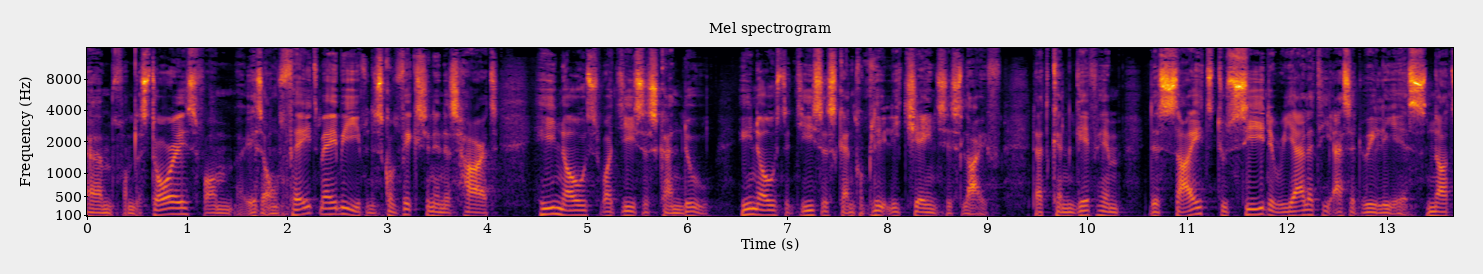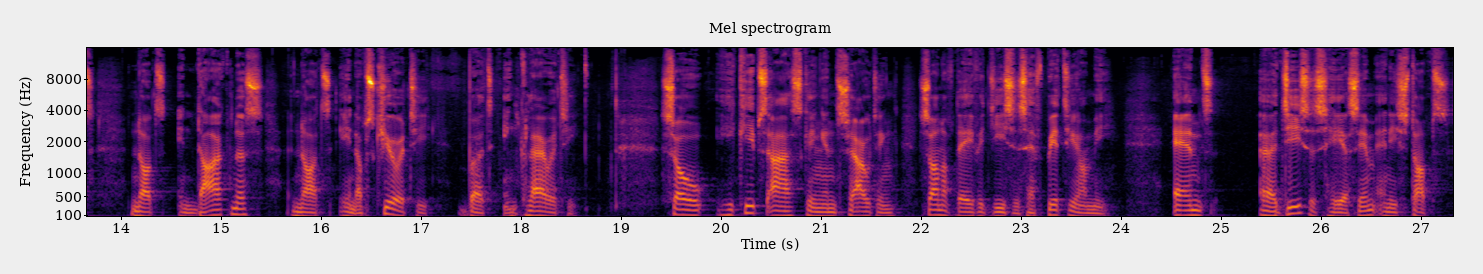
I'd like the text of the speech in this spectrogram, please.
um, from the stories, from his own faith, maybe even his conviction in his heart, he knows what Jesus can do. He knows that Jesus can completely change his life, that can give him the sight to see the reality as it really is, not, not in darkness, not in obscurity, but in clarity. So he keeps asking and shouting, Son of David, Jesus, have pity on me. And uh, Jesus hears him and he stops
